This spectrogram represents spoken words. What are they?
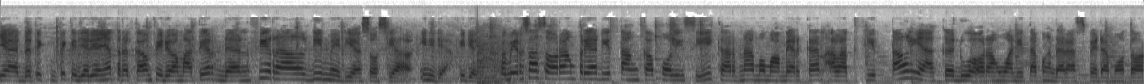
Ya, detik-detik kejadiannya terekam video amatir dan viral di media sosial. Ini dia videonya. Pemirsa, seorang pria ditangkap polisi karena memamerkan alat vitalnya ke dua orang wanita pengendara sepeda motor.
